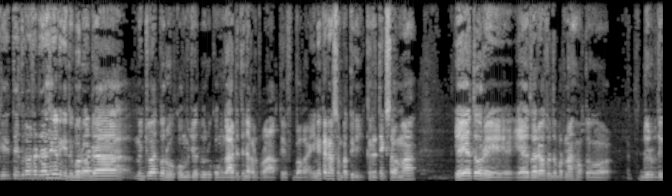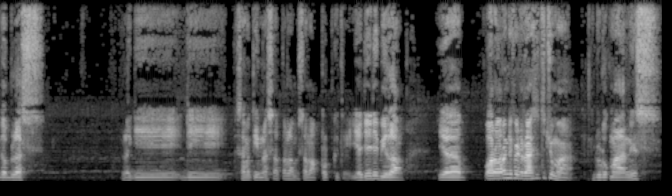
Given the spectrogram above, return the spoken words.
tipikal federasi kan gitu baru ada mencuat baru hukum mencuat baru hukum. Nggak ada tindakan proaktif. Bahkan ini yang sempat dikritik sama Yaya Tore Yaya Tore waktu itu pernah waktu 2013 lagi di sama timnas apa sama klub gitu ya. Dia dia bilang ya orang-orang di federasi itu cuma duduk manis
